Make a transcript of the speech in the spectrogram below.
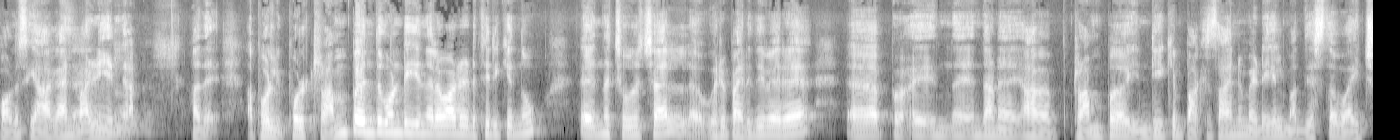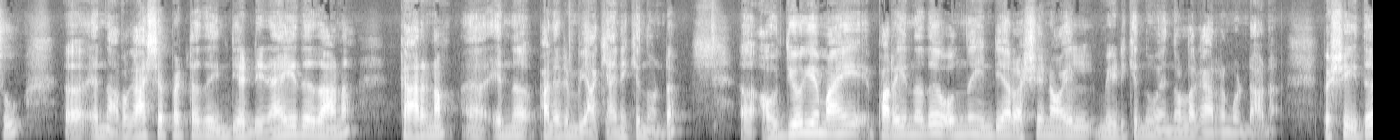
പോളിസി ആകാൻ വഴിയില്ല. അതെ. അപ്പോൾ ഇപ്പോൾ ട്രംപ് എന്തുകൊണ്ട് ഈ നിലപാട് എടുത്തിരിക്കുന്നു? എന്ന് ചോദിച്ചാൽ ഒരു പരിധിവരെ എന്താണ് ട്രംപ് ഇന്ത്യക്കും പാകിസ്ഥാനും ഇടയിൽ മധ്യസ്ഥ വഹിച്ചു എന്ന് അവകാശപ്പെട്ടത് ഇന്ത്യ ഡിനൈ ചെയ്തതാണ് കാരണം എന്ന് പലരും വ്യാഖ്യാനിക്കുന്നുണ്ട്. ഔദ്യോഗികമായി പറയുന്നത് ഒന്ന് ഇന്ത്യ റഷ്യൻ ഓയിൽ മേടിക്കുന്നു എന്നുള്ള കാരണം കൊണ്ടാണ്. പക്ഷേ ഇത്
